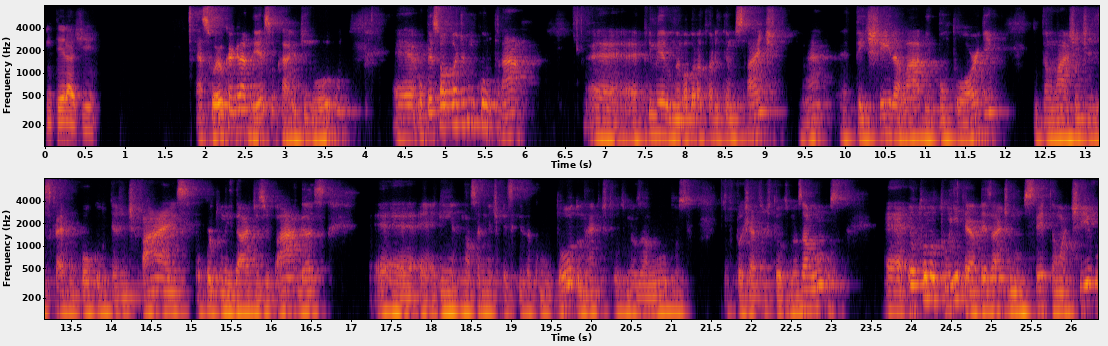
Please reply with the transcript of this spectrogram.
interagir. É, sou eu que agradeço, Caio, de novo. É, o pessoal pode me encontrar, é, é primeiro, meu laboratório tem um site, né, é teixeiralab.org, então lá a gente descreve um pouco do que a gente faz, oportunidades de vagas, é, é, linha, nossa linha de pesquisa como um todo, né, de todos os meus alunos, os projetos de todos os meus alunos. É, eu estou no Twitter, apesar de não ser tão ativo,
